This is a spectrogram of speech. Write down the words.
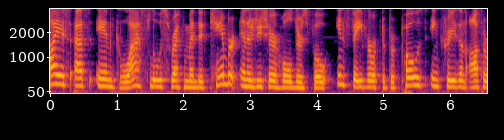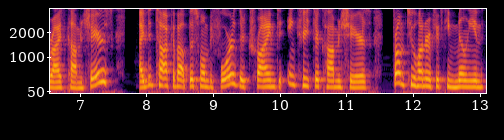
ISS and Glass Lewis recommended Camber Energy shareholders vote in favor of the proposed increase in authorized common shares I did talk about this one before. They're trying to increase their common shares from 250 million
